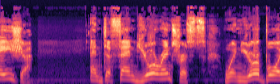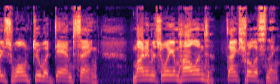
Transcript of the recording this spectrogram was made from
Asia and defend your interests when your boys won't do a damn thing. My name is William Holland. Thanks for listening.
